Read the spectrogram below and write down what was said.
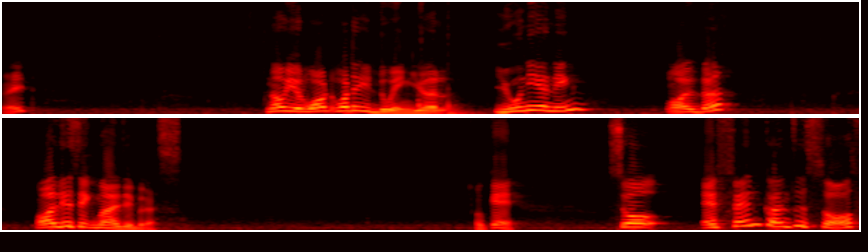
right. Now, you are what, what are you doing? You are unioning all the all the sigma algebras. Okay. So, f n consists of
